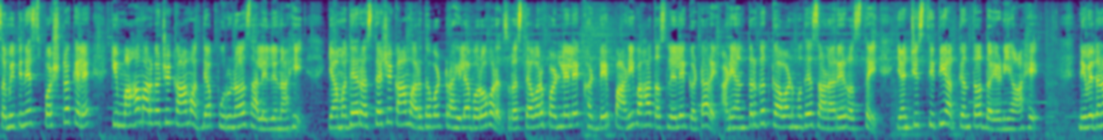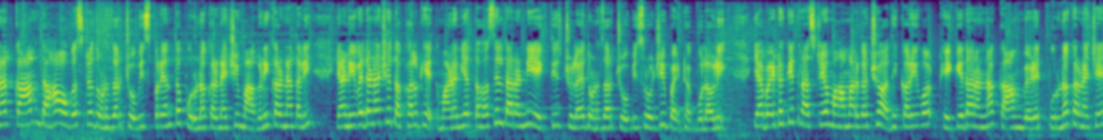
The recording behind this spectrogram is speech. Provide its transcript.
समितीने स्पष्ट केले की महामार्गाचे काम अद्याप पूर्ण झालेले नाही. यामध्ये रस्त्याचे काम अर्धवट राहिल्याबरोबरच रस्त्यावर पडलेले खड्डे पाणी वाहत असलेले गटारे आणि अंतर्गत गावांमध्ये जाणारे रस्ते यांची स्थिती अत्यंत दयनीय आहे. निवेदनात काम दहा ऑगस्ट दोन हजार चोवीसपर्यंत पूर्ण करण्याची मागणी करण्यात आली. या निवेदनाची दखल घेत माननीय तहसीलदारांनी एकतीस जुलै दोन हजार चोवीस रोजी बैठक बोलावली. या बैठकीत राष्ट्रीय महामार्गाच्या अधिकारी व ठेकेदारांना काम वेळेत पूर्ण करण्याचे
